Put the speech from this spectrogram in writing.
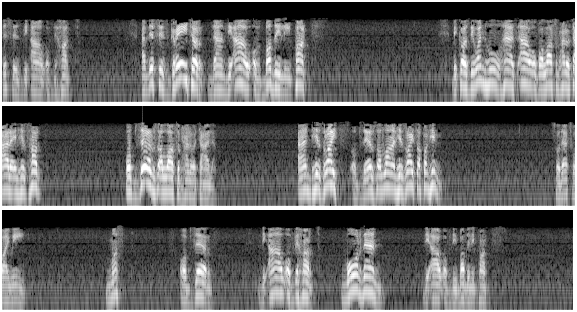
This is the awe of the heart. And this is greater than the awe of bodily parts. Because the one who has awe of Allah subhanahu wa ta'ala in his heart observes Allah subhanahu wa ta'ala and his rights, observes Allah and his rights upon him. So that's why we must observe the awe of the heart more than the awe of the bodily parts.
